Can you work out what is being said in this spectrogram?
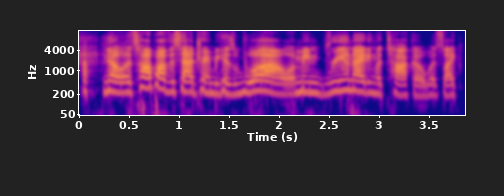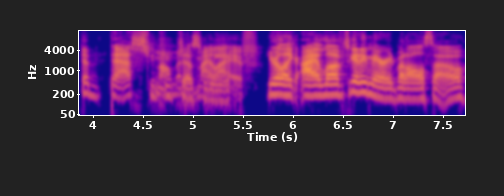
no, let's hop off the sad train because, wow, I mean, reuniting with Taco was like the best Did moment of my life. You're like, I loved getting married, but also.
